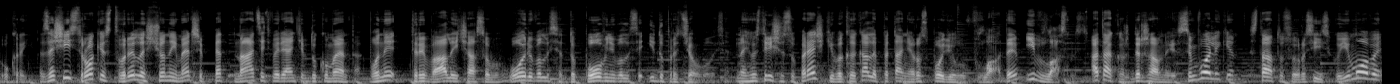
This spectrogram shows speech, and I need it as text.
України. За 6 років створили щонайменше 15 варіантів документа. Вони тривалий час обговорювалися, доповнювалися і допрацьовувалися. Найгостріші суперечки викликали питання розподілу влади і власності, а також державної символіки, статусу російської мови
